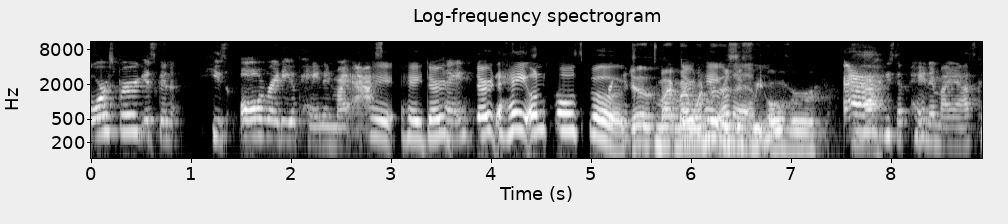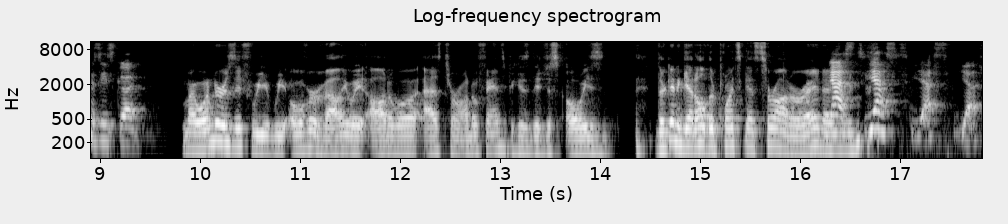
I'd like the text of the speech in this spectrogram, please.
Forsberg is gonna. He's already a pain in my ass. Hey, hey, don't Hey. don't hate on Forsberg. Yeah, my, my Don't wonder is on if we over Ah, he's a pain in my ass because he's good. my wonder is if we we over evaluate Ottawa as Toronto fans because they just always they're gonna get all their points against Toronto, right? I Yes, mean- yes, yes, yes,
